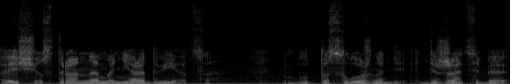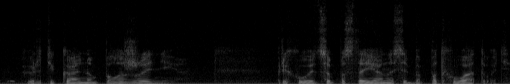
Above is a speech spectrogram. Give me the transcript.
А еще странная манера двигаться, будто сложно держать себя в вертикальном положении. Приходится постоянно себя подхватывать,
